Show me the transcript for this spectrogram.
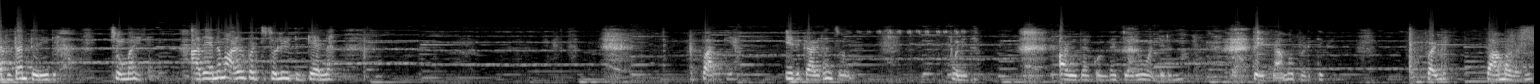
அதுதான் தெரியுது. சும்மா இரு. அதை என்னமோ அழகுபடுத்தி சொல்லிட்டு இருக்கேன் என்ன? பாத்தியா? இதுக்காக தான் சொன்னேன். புனிதம். அழுதா கொண்ட ஜனம் வந்துடுமா பேசாம படுத்துக்க. பள்ளி சாமவடி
